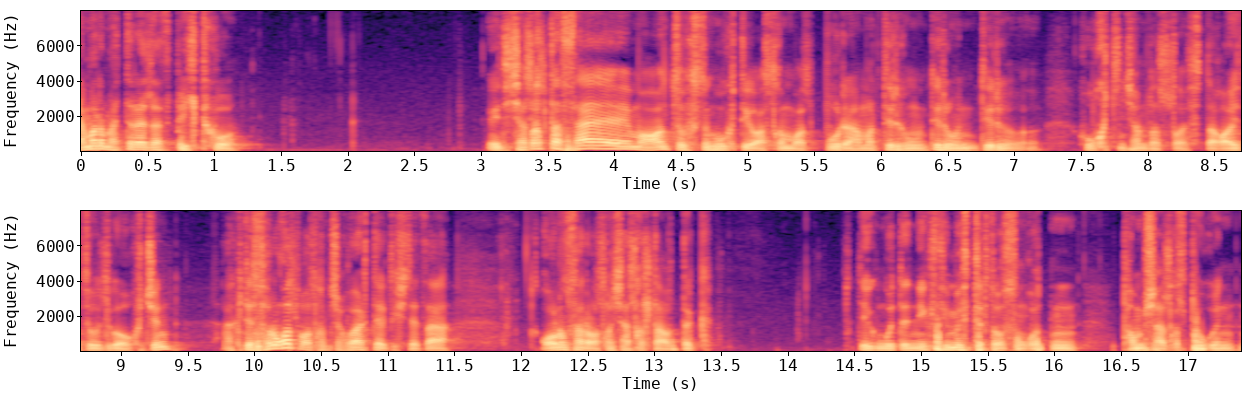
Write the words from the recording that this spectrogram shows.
Ямар материалаас бэлтэх үү? Шалгалтаа сайн юм онц өгсөн хүүхдийг олох юм бол бүр амар тэр хүн тэр хүн тэр хүүхд чинь чамд боллоо өстой гой зөвлөгөө өгч чинь. А гэтээ сургууль болгон ч хуваартай байдаг дээ. За 3 сар болгон шалгалт авдаг. Тэгэнгүүтээ нэг семестр дуусангууд нь том шалгалт өгнө.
